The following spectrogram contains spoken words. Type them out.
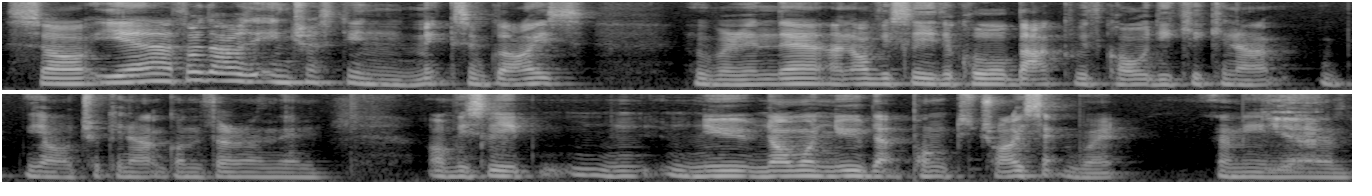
So yeah, I thought that was an interesting mix of guys who were in there, and obviously the callback with Cody kicking out, you know, chucking out Gunther, and then obviously n- knew no one knew that Punk's tricep went. I mean, Yeah. um,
